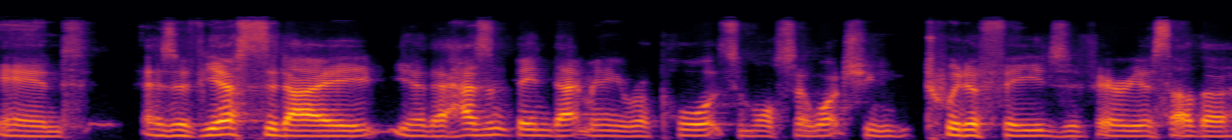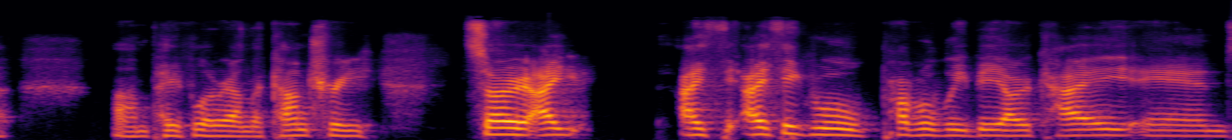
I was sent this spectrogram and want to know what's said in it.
And as of yesterday you know there hasn't been that many reports. I'm also watching twitter feeds of various other um, people around the country. So i I, th- I think we'll probably be okay and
